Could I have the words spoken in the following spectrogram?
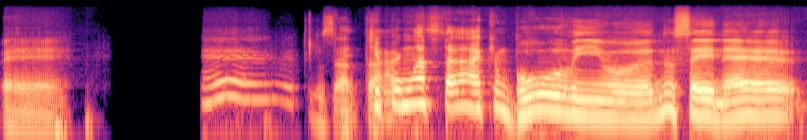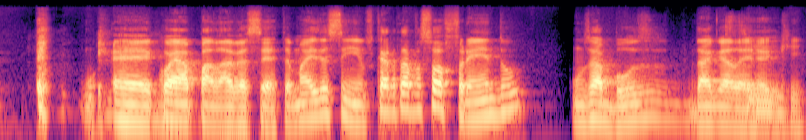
é, os tipo um ataque, um bullying, ou- não sei, né? É, qual é a palavra certa, mas assim, os caras estavam sofrendo uns abusos da galera Sim. aqui.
